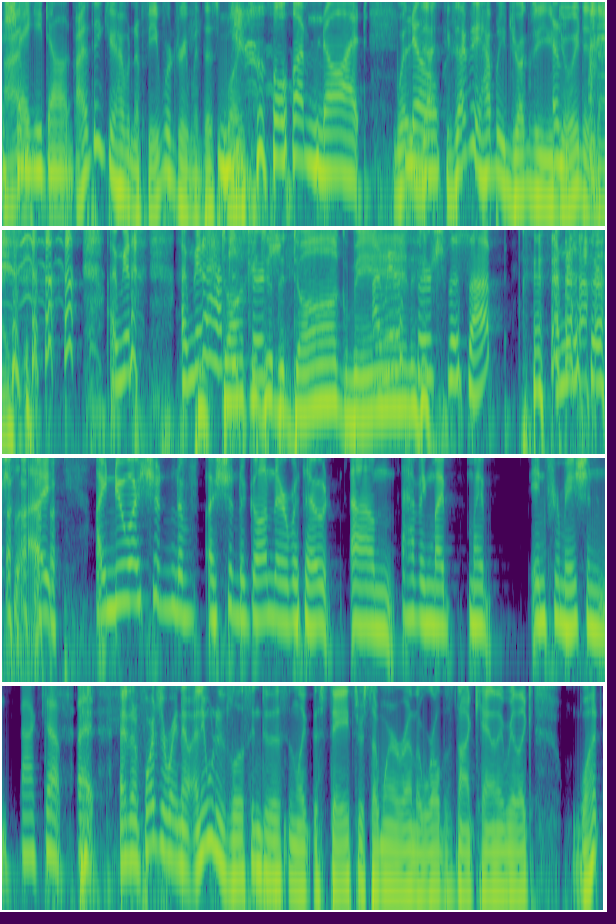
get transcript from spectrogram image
a shaggy dog. I think you're having a fever dream at this point. oh, I'm not. What no, Um, exa- exactly how many drugs are you doing at night? I'm gonna, I'm gonna have to search. to the dog, man. I'm gonna search this up. I'm gonna search. the- I, I knew I shouldn't have. I shouldn't have gone there without um having my my information backed up. But And unfortunately, right now, anyone who's listening to this in like the states or somewhere around the world that's not Canada, be like, "What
